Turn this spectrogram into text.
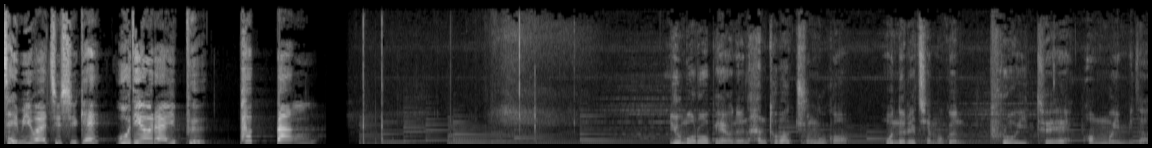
재미와 지식의 오디오 라이프 팟빵 유머로 배우는 한토막 중국어. 오늘의 제목은 프로이트의 업무입니다.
